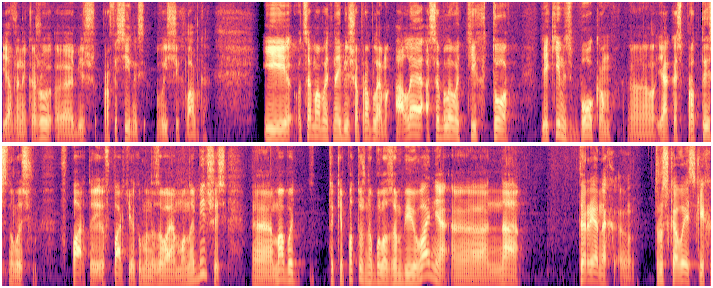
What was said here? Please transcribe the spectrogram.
Я вже не кажу е, більш професійних вищих ланках. І це, мабуть, найбільша проблема. Але особливо ті, хто якимсь боком е, якось протиснулись в- партію, в партію, яку ми називаємо монобільшість, е, мабуть, таке потужне було зомбіювання на теренах трускавецьких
